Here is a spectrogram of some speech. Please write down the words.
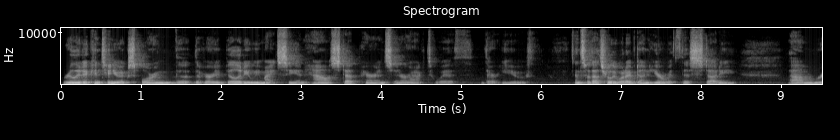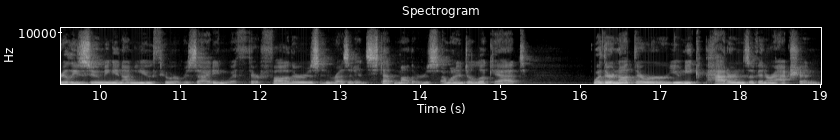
really to continue exploring the, the variability we might see in how step parents interact with their youth. And so that's really what I've done here with this study, um, really zooming in on youth who are residing with their fathers and resident stepmothers. I wanted to look at whether or not there were unique patterns of interaction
